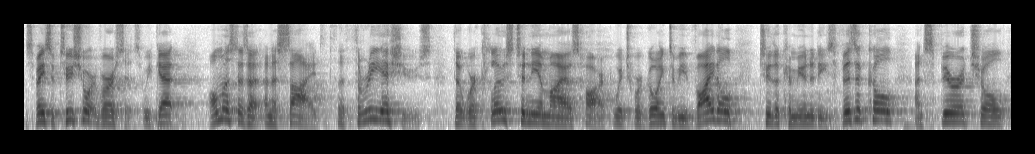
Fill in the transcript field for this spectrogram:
the space of two short verses, we get almost as a, an aside the three issues that were close to Nehemiah's heart, which were going to be vital to the community's physical and spiritual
